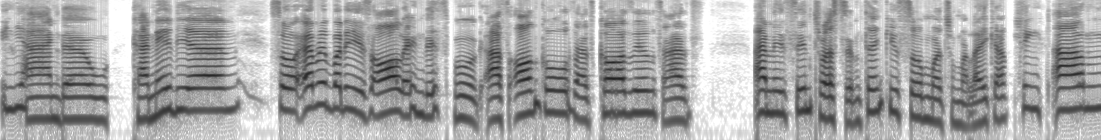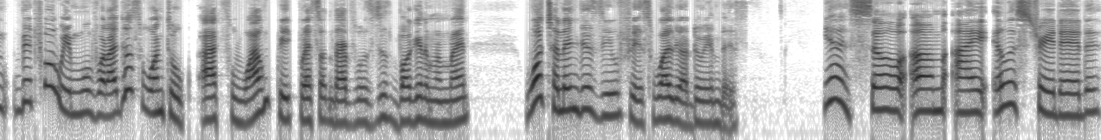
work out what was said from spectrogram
yeah. and uh, Canadian. So everybody is all in this book as uncles, as cousins, as and it's interesting. Thank you so much, Mala'ika. Think Um, before we move on, I just want to ask one quick question that was just bugging in my mind. What challenges do you face while you're doing this? Yes, so um, I illustrated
